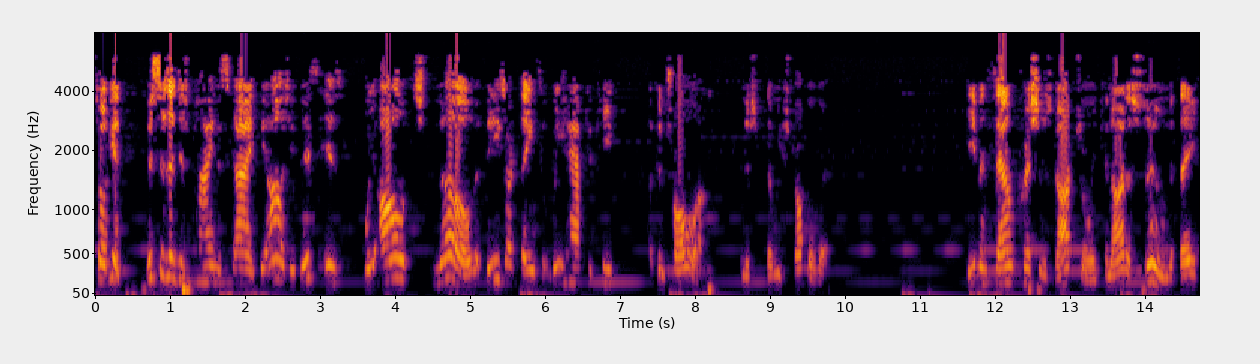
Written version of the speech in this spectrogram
So again, this isn't just pie in the sky theology. This is, we all know that these are things that we have to keep a control of, that we struggle with. Even sound Christians doctrinally cannot assume that they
